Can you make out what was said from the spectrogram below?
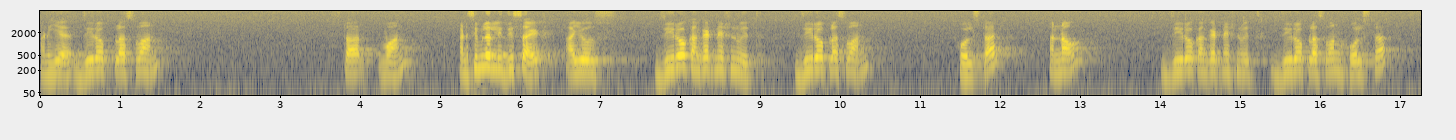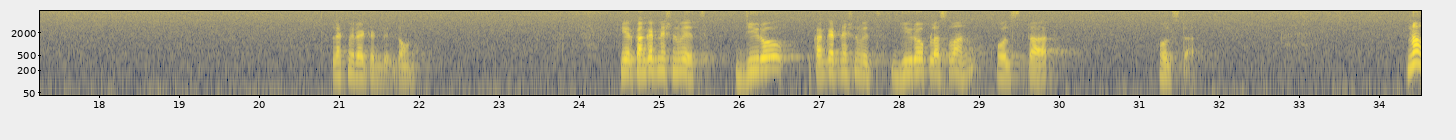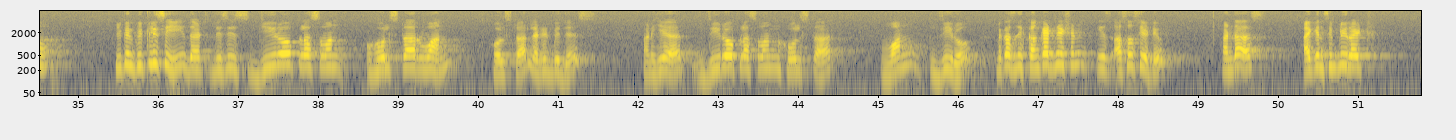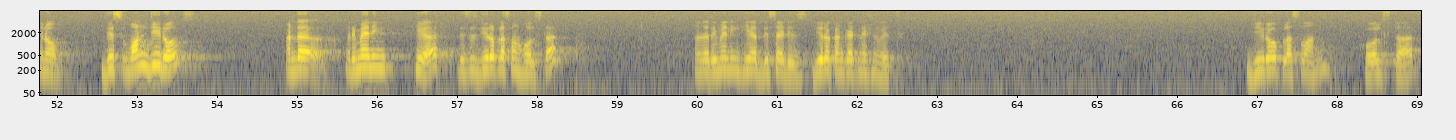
and here 0 plus 1 star 1 and similarly this side I use 0 concatenation with 0 plus 1 whole star and now 0 concatenation with 0 plus 1 whole star. Let me write it down. Here concatenation with 0 concatenation with 0 plus 1 whole star whole star. Now, you can quickly see that this is 0 plus 1 whole star 1 whole star let it be this and here 0 plus 1 whole star 1 0 because the concatenation is associative and thus I can simply write you know this 1 zeros and the remaining here this is 0 plus 1 whole star and the remaining here this side is 0 concatenation with 0 plus 1 whole star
